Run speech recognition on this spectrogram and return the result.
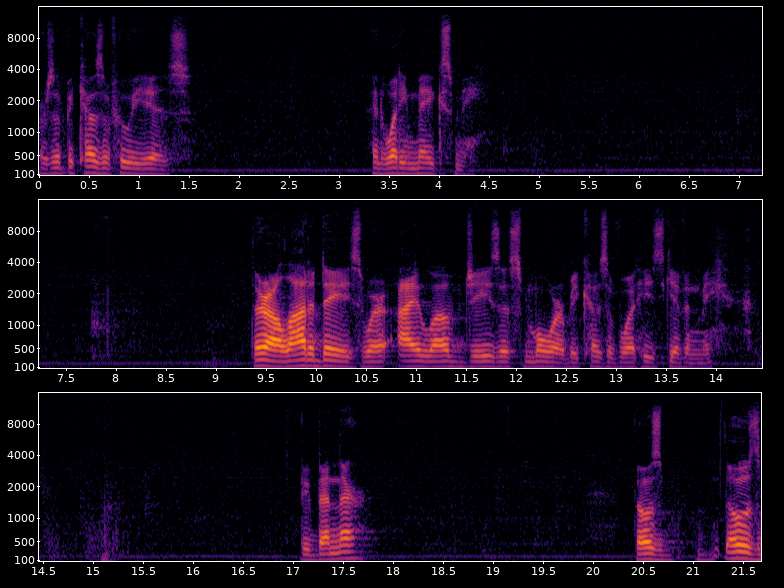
Or is it because of who he is and what he makes me? There are a lot of days where I love Jesus more because of what he's given me. Have you been there? Those, those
